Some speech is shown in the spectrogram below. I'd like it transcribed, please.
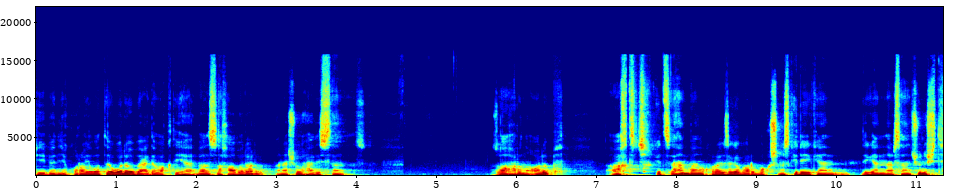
في بني قريظة ولو بعد وقتها ba'zi sahobalar mana shu hadisdan zohirini olib vaqti chiqib ketsa ham bani qurayzaga borib o'qishimiz kerak ekan degan narsani tushunishdi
